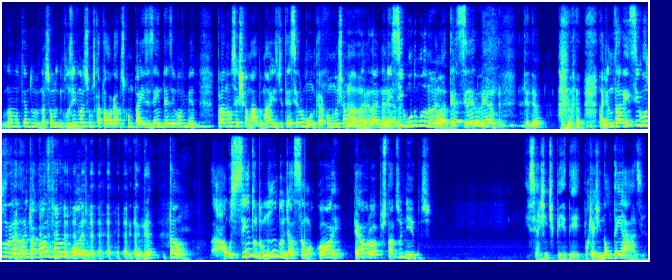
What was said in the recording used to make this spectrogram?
não, não tenho dúvida. Nós somos, inclusive, nós somos catalogados como países em desenvolvimento. Para não ser chamado mais de terceiro mundo, que era como nos chamava, Não, na verdade. Não é nem segundo mundo, não, irmão. É É, terceiro terceiro. mesmo. Entendeu? A gente não tá nem em segundo lugar, não. A gente tá quase fora do pódio. Entendeu? Então, a- o centro do mundo onde a ação ocorre é a Europa e os Estados Unidos. E se a gente perder, porque a gente não tem a Ásia.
